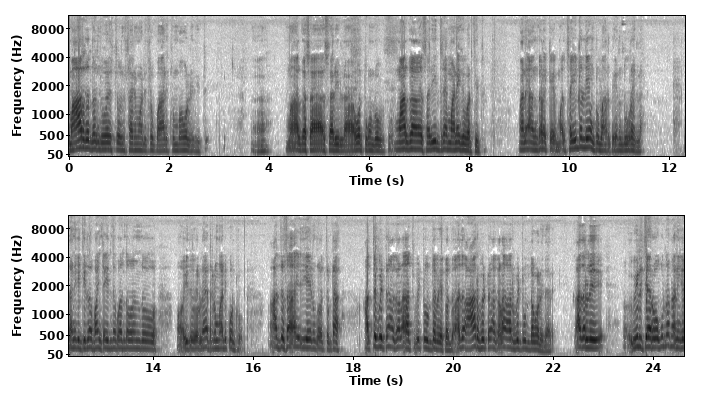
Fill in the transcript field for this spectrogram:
ಮಾರ್ಗದೊಂದು ವ್ಯವಸ್ಥೆ ಒಂದು ಸರಿ ಮಾಡಿದ್ರು ಭಾರಿ ತುಂಬ ಒಳ್ಳೆಯದಿತ್ತು ಮಾರ್ಗ ಸಹ ಸರಿ ಇಲ್ಲ ಹೊತ್ಕೊಂಡು ಹೋಗ್ಬೇಕು ಮಾರ್ಗ ಸರಿ ಇದ್ದರೆ ಮನೆಗೆ ಬರ್ತಿತ್ತು. ಮನೆ ಅಂಗಳಕ್ಕೆ ಮ- ಸೈಡಲ್ಲೇ ಉಂಟು ಮಾರ್ಗ, ಏನು ದೂರ ಇಲ್ಲ. ನನಗೆ ಜಿಲ್ಲಾ ಪಂಚಾಯತಿಂದ ಬಂದ ಒಂದು ಇದು ಲ್ಯಾಟ್ರ್ ಮಾಡಿ ಕೊಟ್ಟರು ಅದು ಸಹ ಏನು ಗೊತ್ತುಂಟ? ಹತ್ತು ಬಿಟ್ಟು ಅಗಲ, ಹತ್ತು ಬಿಟ್ಟು ಉದ್ದ ಬೇಕದು. ಅದು ಆರು ಬಿಟ್ಟು ಅಗಲ, ಆರು ಬಿಟ್ಟು ಉದ್ದ ಮಾಡಿದ್ದಾರೆ. ಅದರಲ್ಲಿ ವೀಲ್ ಚೇರ್ ಹೋಗುದ ನನಗೆ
